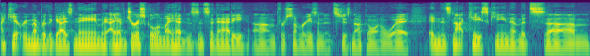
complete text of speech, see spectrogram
I can't remember the guy's name. I have Driskel in my head in Cincinnati um, for some reason. It's just not going away, and it's not Case Keenum. It's um,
